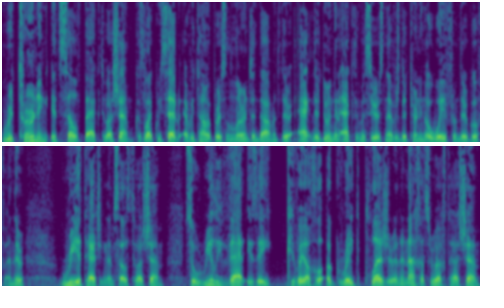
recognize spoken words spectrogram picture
returning itself back to Hashem. Because, like we said, every time a person learns and davens, they're they're doing an act of Mesiris Nefesh. They're turning away from their guf and they're reattaching themselves to Hashem. So, really, that is a a great pleasure and a nachas ruach to Hashem,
